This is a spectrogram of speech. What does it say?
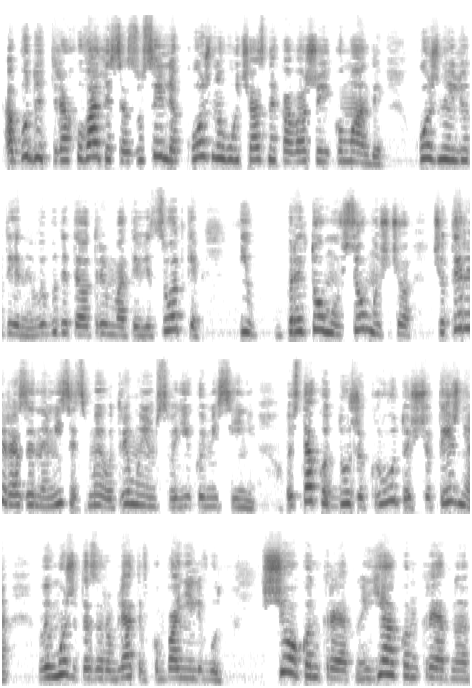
а будуть рахуватися зусилля кожного учасника вашої команди, кожної людини. Ви будете отримувати відсотки, і при тому всьому, що 4 рази на місяць ми отримуємо свої комісійні. Ось так от дуже круто, щотижня ви можете заробляти в компанії Лівгуд. Що конкретно, як конкретно,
